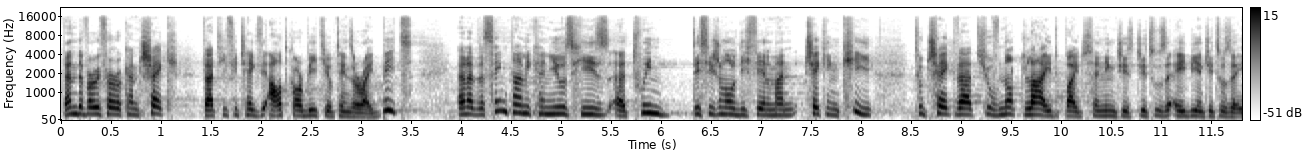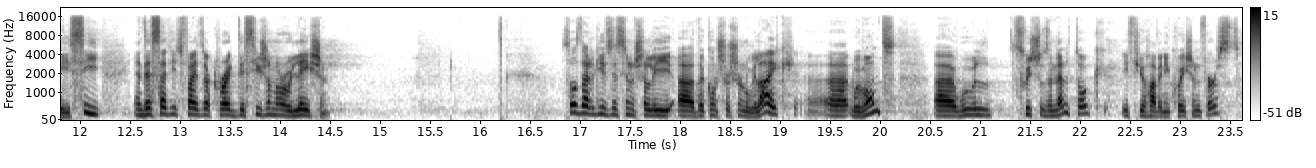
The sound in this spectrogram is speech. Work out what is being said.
Then the verifier can check that if he takes the hardcore bit, he obtains the right bit. And at the same time, he can use his uh, twin decisional Diffie-Hellman checking key to check that you've not lied by sending g, g to the ab and g to the ac, and they satisfy the correct decisional relation. So that gives essentially uh, the construction we like, uh, we want. Uh, we will switch to the NEL talk if you have any question first.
